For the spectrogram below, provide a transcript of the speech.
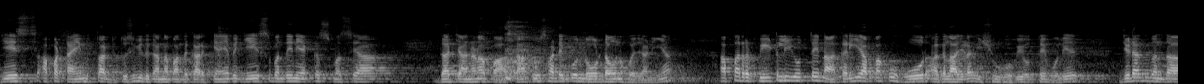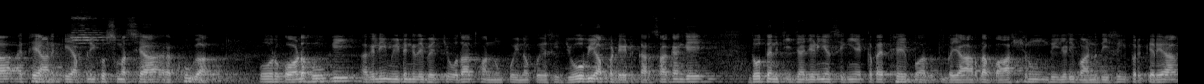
ਜਿਸ ਆਪਾਂ ਟਾਈਮ ਤੁਹਾਡੀ ਤੁਸੀਂ ਵੀ ਦੁਕਾਨਾਂ ਬੰਦ ਕਰਕੇ ਆਏ ਆ, ਵੀ ਜਿਸ ਬੰਦੇ ਨੇ ਇੱਕ ਸਮੱਸਿਆ ਦਾ ਚਾਨਣਾ ਪਾਤਾ, ਉਹ ਸਾਡੇ ਕੋਲ ਨੋਟ ਡਾਊਨ ਹੋ ਜਾਣੀ ਆ। ਆਪਾਂ ਰਿਪੀਟਲੀ ਉੱਤੇ ਨਾ ਕਰੀਏ, ਆਪਾਂ ਕੋਈ ਹੋਰ ਅਗਲਾ ਜਿਹੜਾ ਇਸ਼ੂ ਹੋਵੇ ਉੱਤੇ ਬੋਲੀਏ, ਜਿਹੜਾ ਵੀ ਬੰਦਾ ਇੱਥੇ ਆਣ ਕੇ ਆਪਣੀ ਕੋਈ ਸਮੱਸਿਆ ਰੱਖੂਗਾ, ਉਹ ਰਿਕਾਰਡ ਹੋਊਗੀ, ਅਗਲੀ ਮੀਟਿੰਗ ਦੇ ਵਿੱਚ ਉਹਦਾ ਤੁਹਾਨੂੰ ਕੋਈ ਨਾ ਕੋਈ ਅਸੀਂ ਜੋ ਵੀ ਅਪਡੇਟ ਕਰ ਸਕਾਂਗੇ। ਦੋ ਤਿੰਨ ਚੀਜ਼ਾਂ ਜਿਹੜੀਆਂ ਸੀਗੀਆਂ, ਇੱਕ ਤਾਂ ਇੱਥੇ ਬ- ਬਾਜ਼ਾਰ ਦਾ ਵਾਸ਼ਰੂਮ ਦੀ ਜਿਹੜੀ ਬਣਦੀ ਸੀ ਪ੍ਰਕਿਰਿਆ,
